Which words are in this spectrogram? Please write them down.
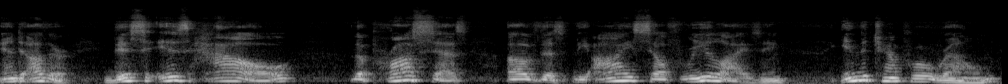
and other. This is how the process of this, the I self realizing in the temporal realm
